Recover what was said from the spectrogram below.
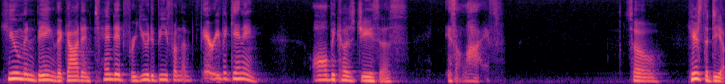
human being that God intended for you to be from the very beginning, all because Jesus is alive. So here's the deal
